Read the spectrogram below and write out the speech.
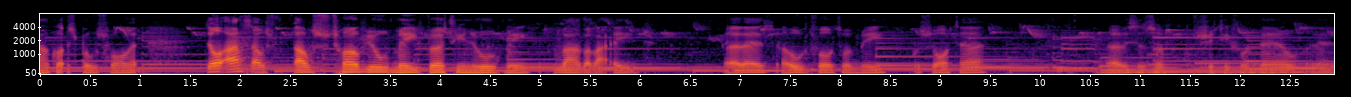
I got exposed for it. Don't ask. I was I was 12 year old me, 13 year old me, around about that age. Uh, there's an old photo of me with short hair. Uh, this is a shitty thumbnail, uh, and then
